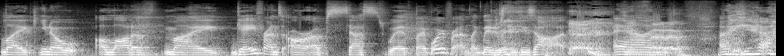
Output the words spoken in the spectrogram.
like you know, a lot of my gay friends are obsessed with my boyfriend. Like they just think he's hot. and uh, yeah,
